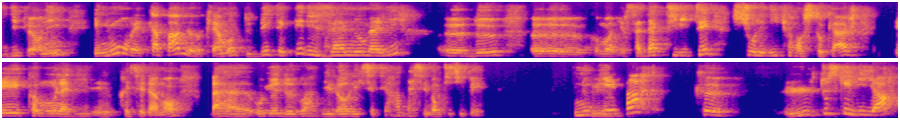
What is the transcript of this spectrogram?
deep learning. Et nous, on va être capable clairement de détecter des anomalies de comment dire ça d'activité sur les différents stockages et comme on l'a dit précédemment, bah, au lieu de voir des logs, etc., bah, c'est d'anticiper. N'oubliez pas que tout ce qui est l'IA,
